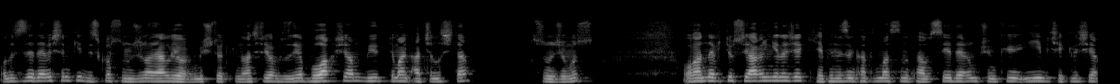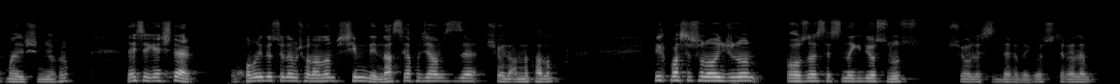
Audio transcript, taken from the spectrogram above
O da size demiştim ki Discord sunucunu ayarlıyorum. 3-4 gün açıyoruz diye. Bu akşam büyük ihtimal açılışta sunucumuz. Oranda videosu yarın gelecek. Hepinizin katılmasını tavsiye ederim. Çünkü iyi bir çekiliş yapmayı düşünüyorum. Neyse gençler. Konuyu da söylemiş olalım. Şimdi nasıl yapacağımızı size şöyle anlatalım. İlk başta son oyuncunun orijinal sitesine gidiyorsunuz. Şöyle sizlere de gösterelim.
